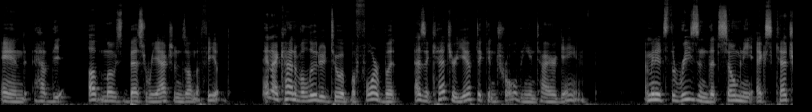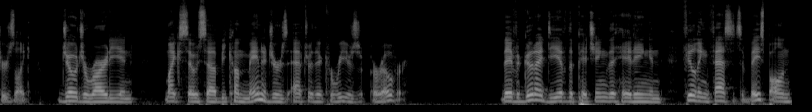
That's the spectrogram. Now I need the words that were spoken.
and have the utmost best reactions on the field. And I kind of alluded to it before, but as a catcher, you have to control the entire game. I mean, it's the reason that so many ex catchers like Joe Girardi and Mike Scioscia become managers after their careers are over. They have a good idea of the pitching, the hitting, and fielding facets of baseball and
